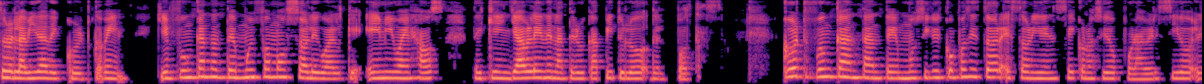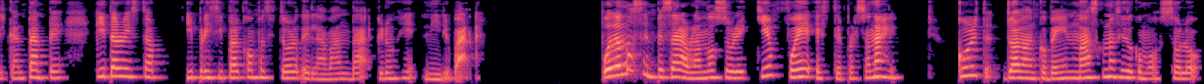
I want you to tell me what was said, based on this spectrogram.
sobre la vida de Kurt Cobain, quien fue un cantante muy famoso al igual que Amy Winehouse, de quien ya hablé en el anterior capítulo del podcast. Kurt fue un cantante, músico y compositor estadounidense conocido por haber sido el cantante, guitarrista y principal compositor de la banda grunge Nirvana. Podemos empezar hablando sobre quién fue este personaje. Kurt Dolan Cobain, más conocido como solo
